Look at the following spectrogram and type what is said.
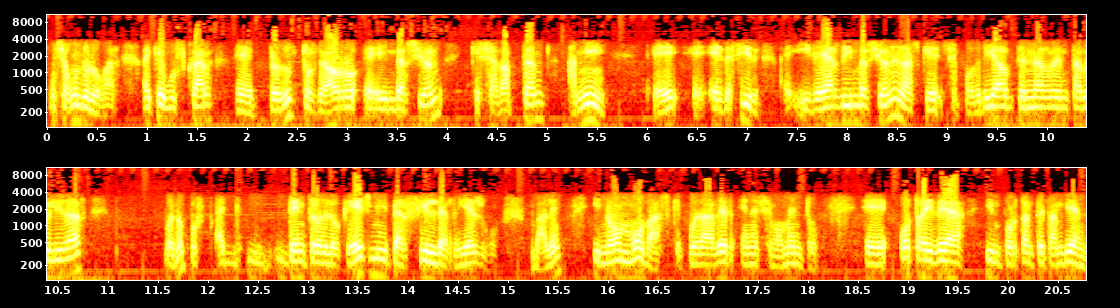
En segundo lugar, hay que buscar eh, productos de ahorro e inversión que se adaptan a mí, eh, eh, es decir, ideas de inversión en las que se podría obtener rentabilidad bueno, pues dentro de lo que es mi perfil de riesgo, ¿vale? Y no modas que pueda haber en ese momento. otra idea importante también,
